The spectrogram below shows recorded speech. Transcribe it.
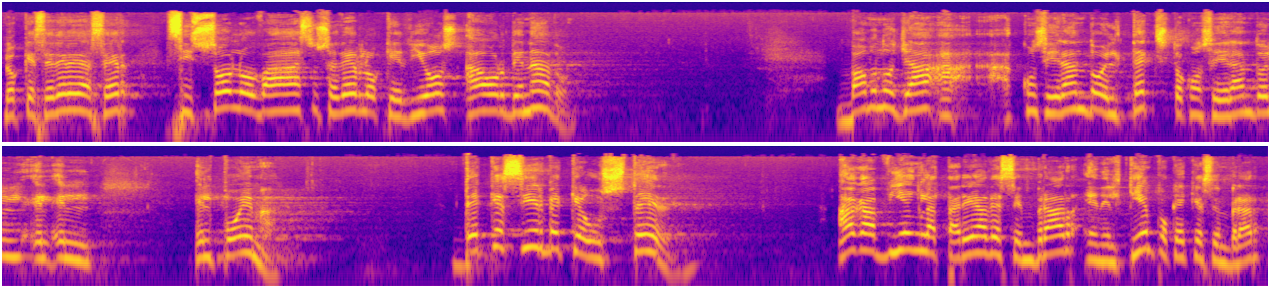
lo que se debe de hacer si solo va a suceder lo que Dios ha ordenado? Vámonos ya a, considerando el texto, considerando el, el poema. ¿De qué sirve que usted haga bien la tarea de sembrar en el tiempo que hay que sembrar?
